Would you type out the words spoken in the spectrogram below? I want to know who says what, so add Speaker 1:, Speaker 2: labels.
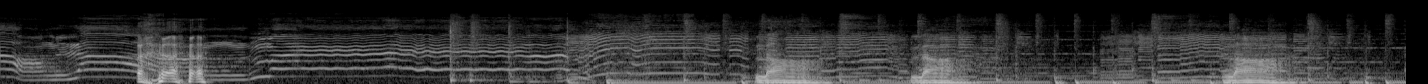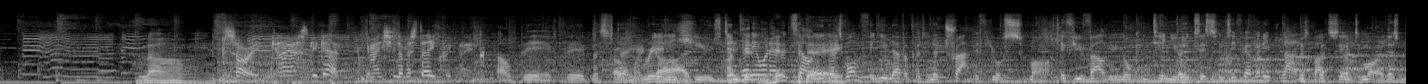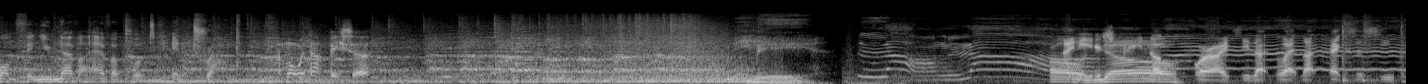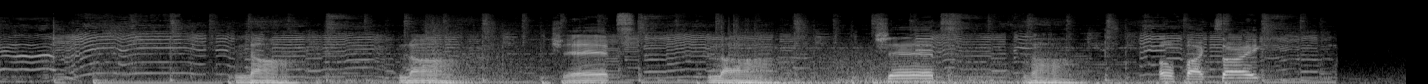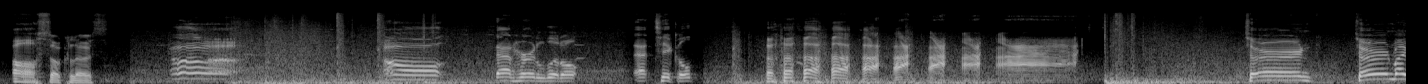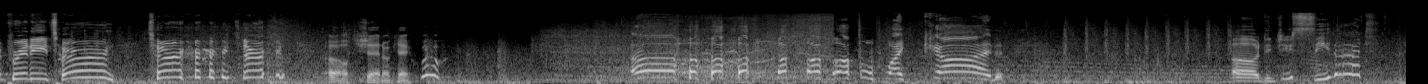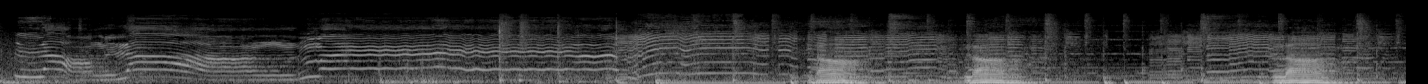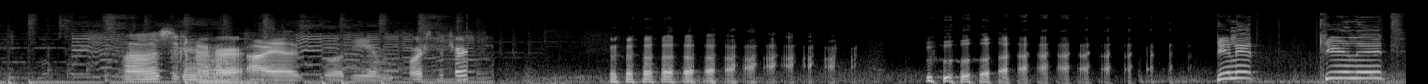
Speaker 1: long, long
Speaker 2: long, long, long, long.
Speaker 3: Sorry, can I ask again? You mentioned a mistake with me.
Speaker 4: Oh, big, big mistake.
Speaker 2: Oh my
Speaker 4: really
Speaker 2: God.
Speaker 4: huge. Didn't
Speaker 2: getting
Speaker 4: anyone ever tell
Speaker 2: today.
Speaker 4: you there's one thing you never put in a trap if you're smart, if you value your continued existence, if you have any plans about seeing tomorrow, there's one thing you never ever put in a trap.
Speaker 3: And what would that be, sir?
Speaker 2: Me.
Speaker 1: long, long.
Speaker 2: Oh,
Speaker 5: I need to oh, straighten
Speaker 2: no.
Speaker 5: up before I see that let that Texas see.
Speaker 2: Long, long, shit, long, shit, long. Oh fuck, sorry. Oh, so close. Oh, oh, that hurt a little. That tickled. turn, turn, my pretty, turn, turn, turn. Oh shit. Okay. Woo. Oh, oh my god. Oh, did you see that?
Speaker 1: long, long
Speaker 2: Long, long, long.
Speaker 5: Uh, this is gonna hurt. I uh, will be um, forced to turn.
Speaker 2: Kill it! Kill it!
